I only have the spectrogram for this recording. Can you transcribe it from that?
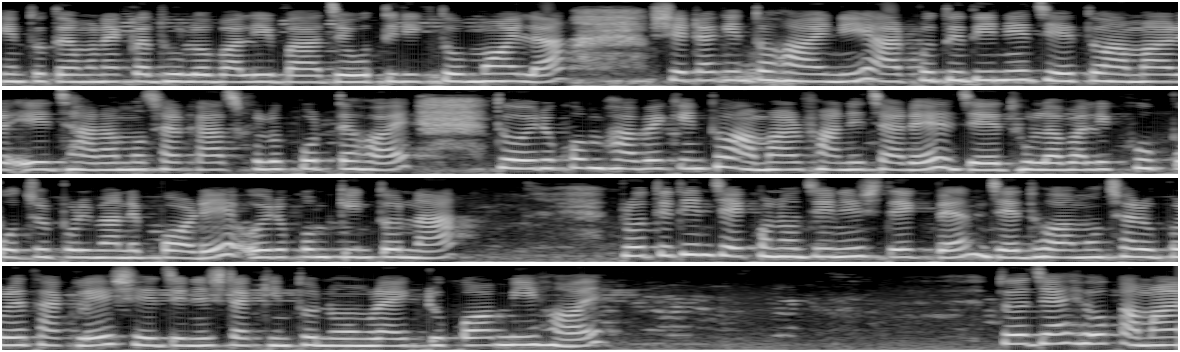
কিন্তু তেমন একটা ধুলোবালি বা যে অতিরিক্ত ময়লা, সেটা কিন্তু হয়নি। আর প্রতিদিনই যেহেতু আমার এই ঝাড়া মোছার কাজগুলো করতে হয়। তো ওইরকমভাবে কিন্তু আমার ফার্নিচারে যে ধুলাবালি খুব প্রচুর পরিমাণে পড়ে, ওইরকম কিন্তু না। প্রতিদিন যে কোনো জিনিস দেখবেন, যে ধোয়া মোছার উপরে থাকলে সেই জিনিসটা কিন্তু নোংরা একটু কমই হয়। তো যাই হোক, আমার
